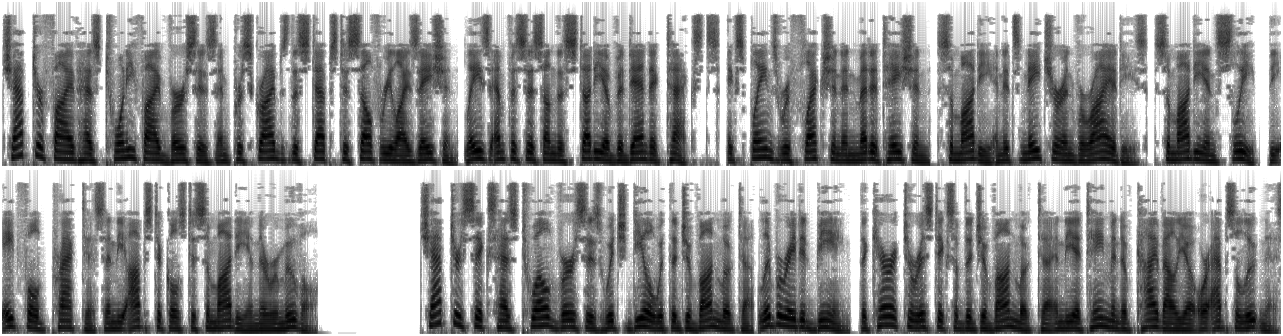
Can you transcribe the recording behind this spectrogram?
Chapter 5 has 25 verses and prescribes the steps to self-realization, lays emphasis on the study of Vedantic texts, explains reflection and meditation, samadhi and its nature and varieties, samadhi and sleep, the eightfold practice and the obstacles to samadhi and their removal. Chapter 6 has 12 verses which deal with the jivanmukta liberated being, the characteristics of the jivanmukta and the attainment of kaivalya or absoluteness.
